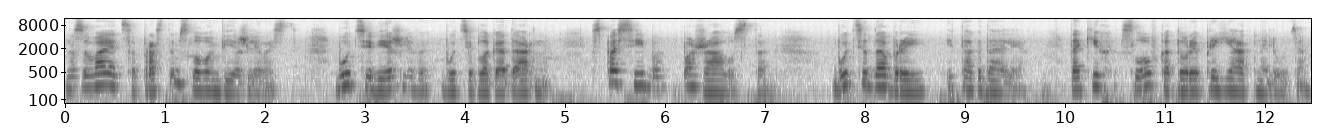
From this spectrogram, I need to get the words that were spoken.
называется простым словом вежливость. Будьте вежливы, будьте благодарны. Спасибо, пожалуйста будьте добры и так далее. Таких слов, которые приятны людям,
